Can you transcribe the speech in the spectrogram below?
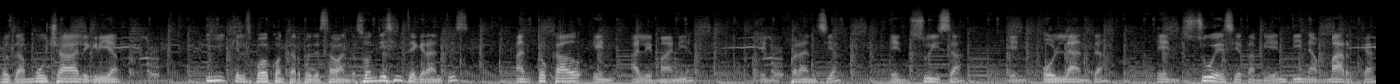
nos da mucha alegría. ¿Y que les puedo contar pues de esta banda? Son 10 integrantes, han tocado en Alemania, en Francia, en Suiza, en Holanda, en Suecia también, Dinamarca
